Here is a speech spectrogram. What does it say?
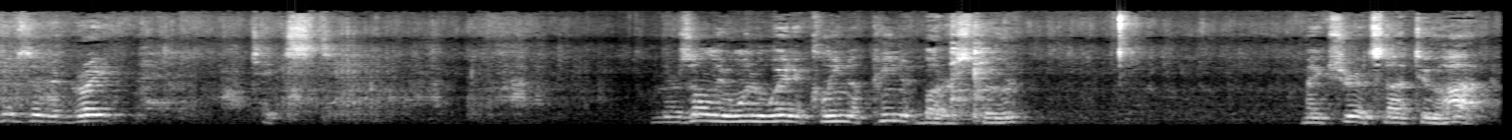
gives it a great taste. And there's only one way to clean a peanut butter spoon. Make sure it's not too hot.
